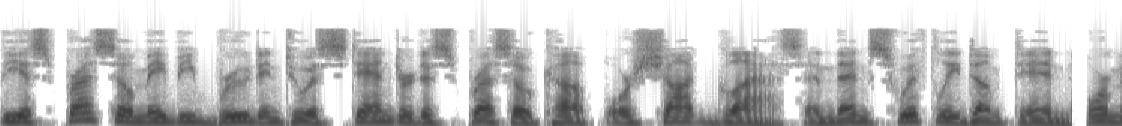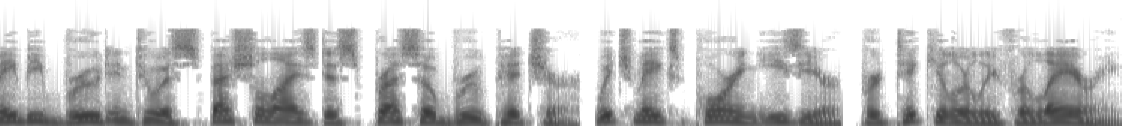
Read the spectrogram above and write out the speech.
The espresso may be brewed into a standard espresso cup or shot glass and then swiftly dumped in, or may be brewed into a specialized espresso brew pitcher, which makes pouring easier, particularly for layering.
